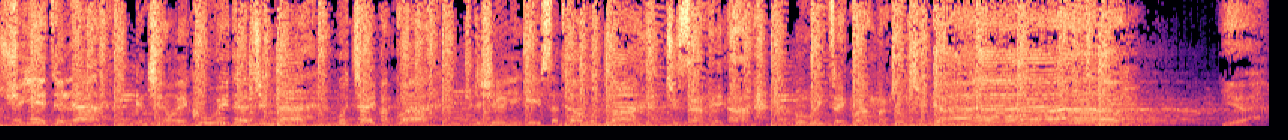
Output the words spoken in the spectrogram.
血液点燃，感情后会枯萎的痉挛。我在旁观，直到声音已散到温暖，驱散黑暗，魔力在光芒中潜逃。Yeah。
